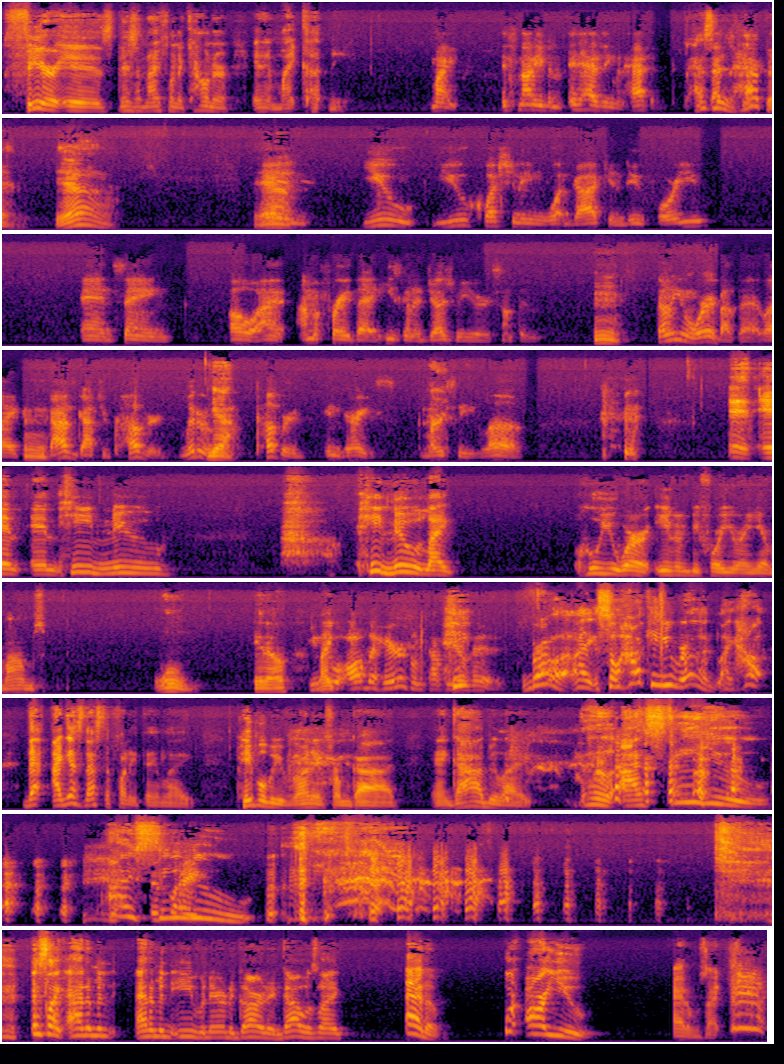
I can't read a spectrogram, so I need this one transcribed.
Fear is there's a knife on the counter and it might cut me. Might. it's not even. It hasn't even happened. It hasn't That's even happened. Yeah. Yeah. And you you questioning what God can do for you and saying, "Oh, I I'm afraid that he's going to judge me or something." Mm. Don't even worry about that. Like Mm. God's got you covered, literally Yeah. covered in grace, mercy, love. and and and he knew he knew like who you were even before you were in your mom's womb you know? He Like, knew all the hairs on top of he- your head. bro like so how can you run? Like how that i guess that's the funny thing like people be running from god and god be like dude i see you. I see like- you. It's like adam and adam and eve when they're in the garden god was like adam where are you? Adam was like eh,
